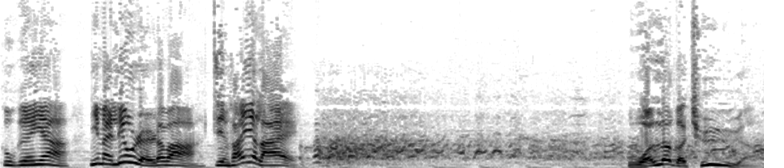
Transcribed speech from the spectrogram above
谷歌呀，你买六仁的吧，锦凡也来。”我勒个去呀！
